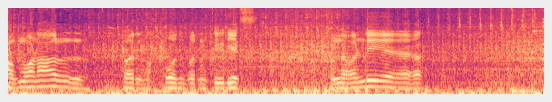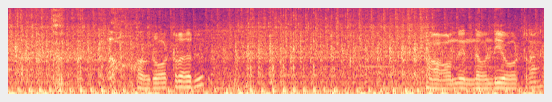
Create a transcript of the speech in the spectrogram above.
ரொம்ப நாள் பாருங்க போது பாருங்க டிடிஎக்ஸ் அந்த வண்டி அவர் ஓட்டுறாரு. நான் வந்து இந்த வண்டியை ஓட்டுறேன்.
